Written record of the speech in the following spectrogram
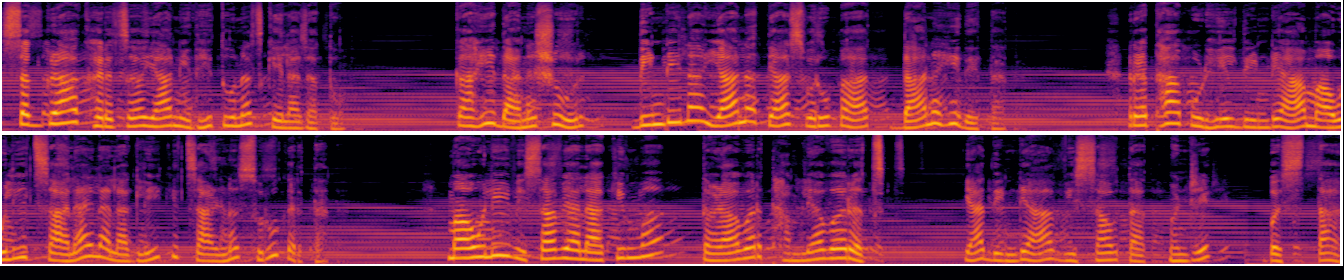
सगळा खर्च या निधीतूनच केला जातो. काही दानशूर दिंडीला या ना त्या स्वरूपात दानही देतात. रथापुढील दिंड्या माऊली चालायला लागली की चालणं सुरू करतात. माऊली विसाव्याला किंवा तळावर थांबल्यावरच. या दिंड्या विसावतात म्हणजे बसतात.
